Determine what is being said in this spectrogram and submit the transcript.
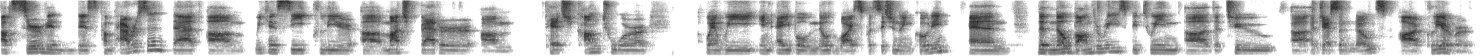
observe in this comparison that um, we can see clear, uh, much better um, pitch contour when we enable note-wise positional encoding and the note boundaries between uh, the two uh, adjacent notes are clearer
